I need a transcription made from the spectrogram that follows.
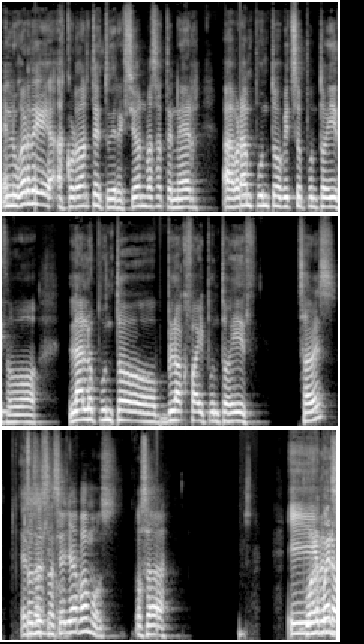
En lugar de acordarte de tu dirección, vas a tener abram.bitso.id o lalo.blockfi.id, ¿sabes? Entonces, hacia allá vamos. O sea... Y bueno,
